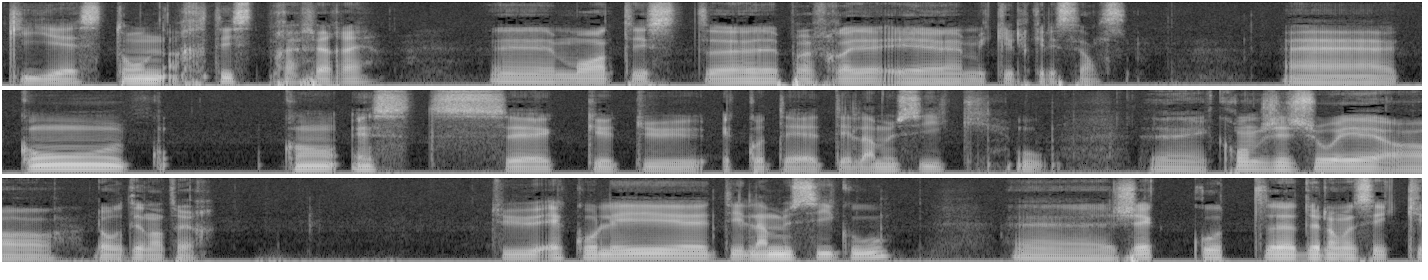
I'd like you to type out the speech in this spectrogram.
Qui est ton artiste préféré? Et mon artiste euh, préféré est Mikkel Christiansen. Euh, quand, quand est-ce que tu écoutais de la musique ou? Euh, Quand j'ai joué à l'ordinateur, tu écoutais de la musique où euh, j'écoute de la musique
